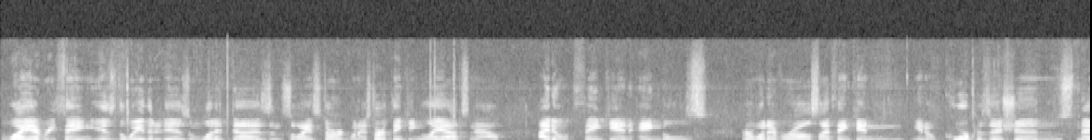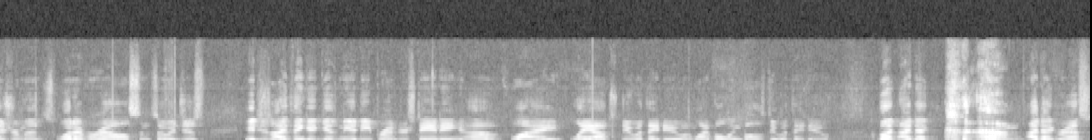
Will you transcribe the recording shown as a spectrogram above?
why everything is the way that it is and what it does. And so I start, when I start thinking layouts now, I don't think in angles or whatever else. I think in, you know, core positions, measurements, whatever else. And so it just, it just, I think it gives me a deeper understanding of why layouts do what they do and why bowling balls do what they do. But I, dig- I digress.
